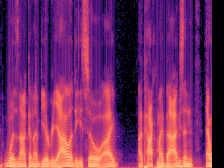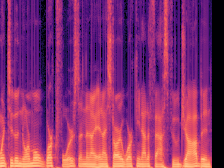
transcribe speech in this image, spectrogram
was not going to be a reality. So I I packed my bags and I went to the normal workforce and then I and I started working at a fast food job and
